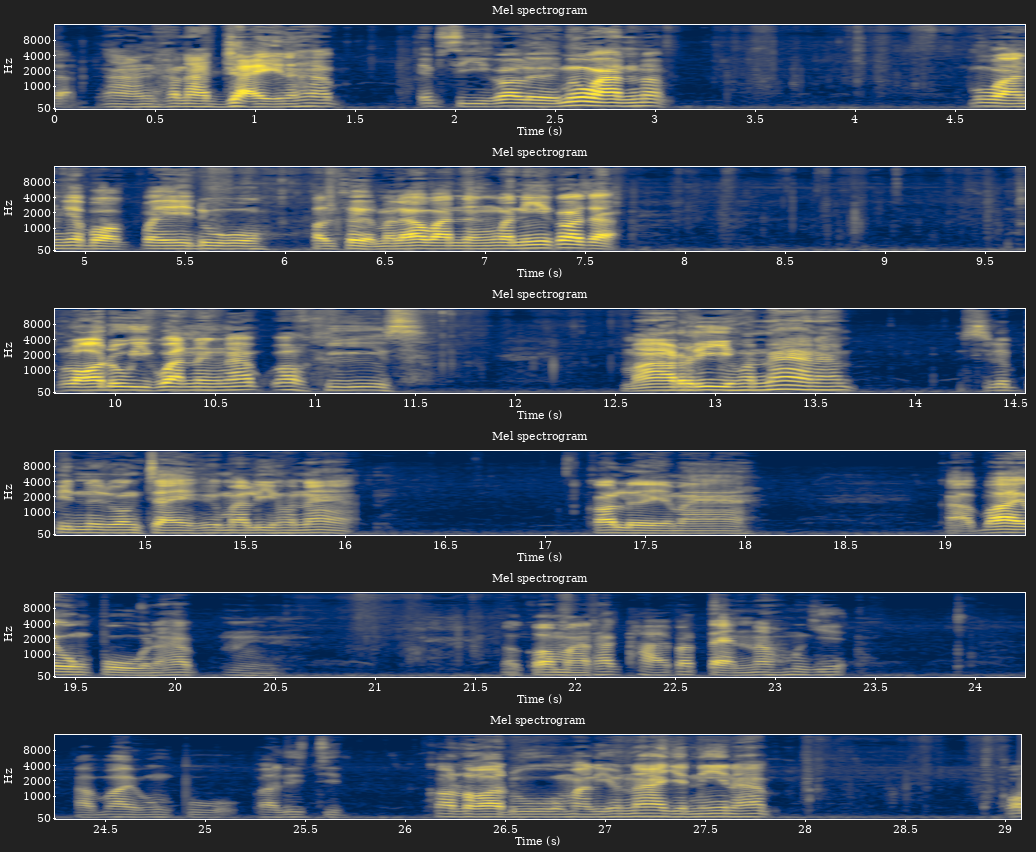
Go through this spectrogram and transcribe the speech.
จัดงานขนาดใหญ่นะครับ FC ก็เลยเมื่อวานครับ เมื่อวานแกบอกไปดูคอนเสิร์ตมาแล้ววันหนึ่งวันนี้ก็จะรอดูอีกวันหนึ่งนะครับ ก็คือมารีฮอนน่านะครับ ศิลปินในดวงใจคือมารีฮอนน่าก็เลยมากราบไหว้องค์ปู่นะครับแล้วก็มาทักทายป้าแตนเนาะเมื่อกี้กราบไหว้องค์ปู่ปาริจิต ก็รอดูมาริโอน่าเย็นนี้นะครับ ก็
